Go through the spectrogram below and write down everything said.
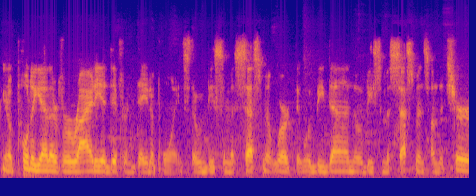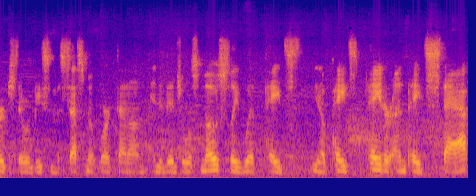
you know pull together a variety of different data points. There would be some assessment work that would be done. There would be some assessments on the church. There would be some assessment work done on individuals, mostly with paid you know paid paid or unpaid staff.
